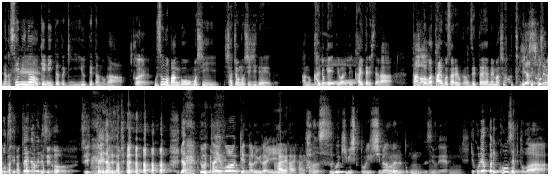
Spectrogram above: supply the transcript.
なんかセミナーを受けに行った時言ってたのが、はい。嘘の番号をもし社長の指示であの書いとけって言われて書いたりしたら担当が逮捕されるから絶対やめましょうっていや、それも絶対ダメですよ。絶対ダメ、絶対。いや、でも逮捕案件になるぐらい、はいはいはいはい多分すごい厳しく取り締まられると思うんですよね。で、これやっぱりコンセプトは、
